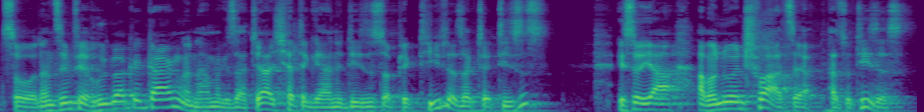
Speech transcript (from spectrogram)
So, dann sind wir rübergegangen und haben gesagt, ja, ich hätte gerne dieses Objektiv. Da sagt er, dieses? Ich so, ja, aber nur in schwarz. Ja, also dieses.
